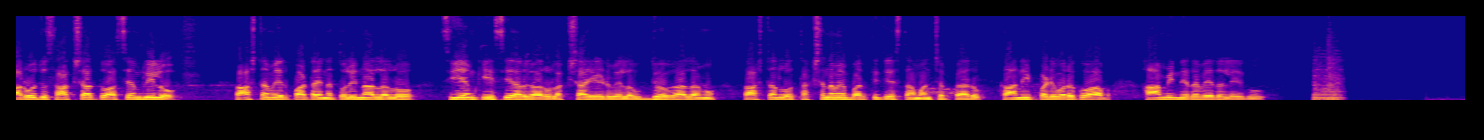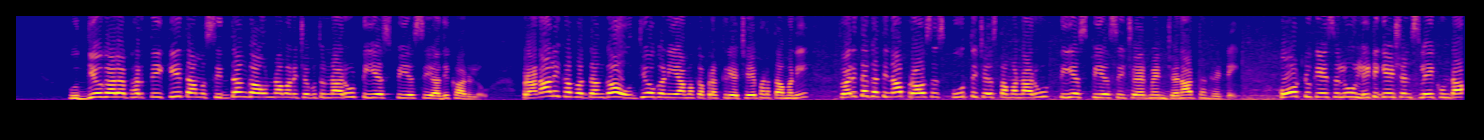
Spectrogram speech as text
ఆ రోజు సాక్షాత్తు అసెంబ్లీలో రాష్ట్రం ఏర్పాటైన తొలినాళ్ళలో సీఎం కేసీఆర్ గారు లక్షా ఏడు వేల ఉద్యోగాలను రాష్ట్రంలో తక్షణమే భర్తీ చేస్తామని చెప్పారు. కానీ ఇప్పటి వరకు ఆ హామీ నెరవేరలేదు. ఉద్యోగాల భర్తీకి తాము సిద్ధంగా ఉన్నామని చెబుతున్నారు టీఎస్పీఎస్సీ అధికారులు. ప్రణాళికబద్ధంగా ఉద్యోగ నియామక ప్రక్రియ చేపడతామని త్వరితగతిన ప్రాసెస్ పూర్తి చేస్తామన్నారు TSPSC chairman Janardhan Reddy. Court కేసులు లిటిగేషన్స్ లేకుండా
